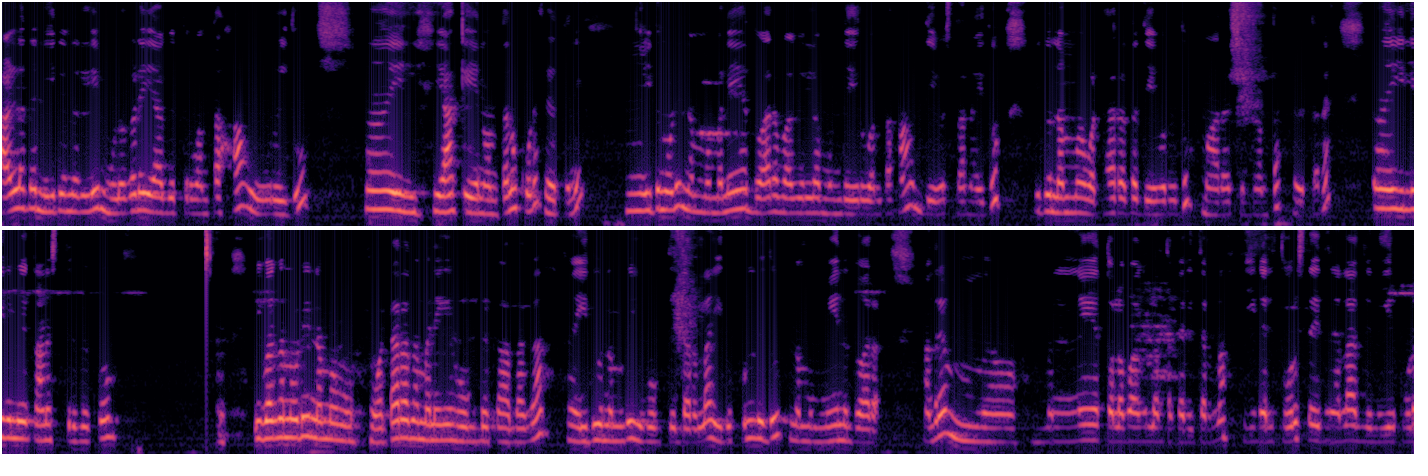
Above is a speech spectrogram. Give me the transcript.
ಹಳ್ಳದ ನೀರಿನಲ್ಲಿ ಮುಳುಗಡೆಯಾಗುತ್ತಿರುವಂತಹ ಊರು ಇದು. ಯಾಕೆ ಏನು ಅಂತಾನು ಕೂಡ ಹೇಳ್ತೀನಿ. ಇದು ನೋಡಿ ನಮ್ಮ ಮನೆಯ ದ್ವಾರವಾಗಿಲ್ಲ ಮುಂದೆ ಇರುವಂತಹ ದೇವಸ್ಥಾನ ಇದು. ಇದು ನಮ್ಮ ವಠಾರದ ದೇವರು ಇದು ಮಹಾರಾಷ್ಟ್ರದ ಅಂತ ಹೇಳ್ತಾರೆ. ಇಲ್ಲಿ ನಿಮಗೆ ಕಾಣಿಸ್ತಿರ್ಬೇಕು. ಇವಾಗ ನೋಡಿ ನಮ್ಮ ವಠಾರದ ಮನೆಗೆ ಹೋಗ್ಬೇಕಾದಾಗ ಇದು ನಮ್ದು ಈಗ ಹೋಗ್ತಿದ್ದಾರಲ್ಲ, ಇದು ಫುಲ್ ಇದು ನಮ್ಮ ಮೇನ್ ದ್ವಾರ. ಅಂದ್ರೆ ಮನೆ ತೊಲಬಾಗಿಲು ಅಂತ ಕರೀತಾರಲ್ಲ, ಈಗ ಅಲ್ಲಿ ತೋರಿಸ್ತಾ ಇದ್ದೀನಲ್ಲ, ಅಲ್ಲಿ ನೀರು ಕೂಡ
